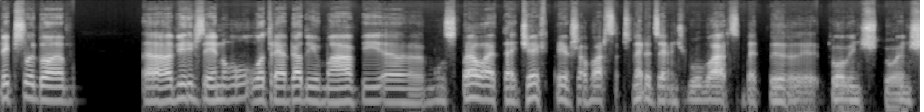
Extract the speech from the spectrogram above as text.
ripslidojumu virzienu. Otrajā gadījumā bija mūsu spēlētāji Čehi priekšā vārds. Es neredzēju, viņš bija vārds, bet to viņš, to viņš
